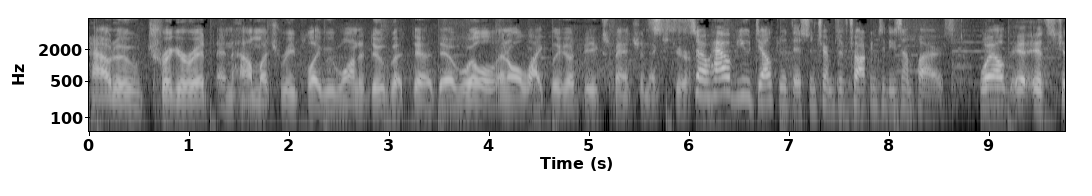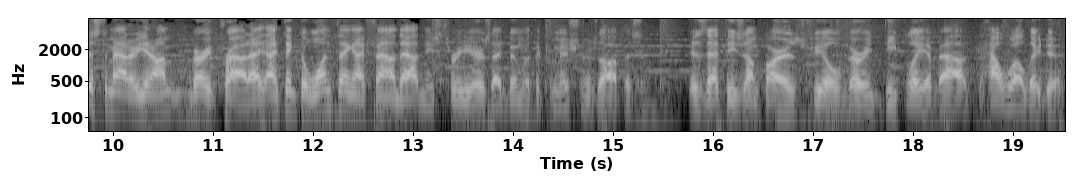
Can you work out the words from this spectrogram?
how to trigger it and how much replay we want to do, but there, there, will, in all likelihood, be expansion next year. So, how have you dealt with this in terms of talking to these umpires? Well, it's just a matter, you know, I'm very proud. I, I think the one thing I found out in these three years I've been with the commissioner's office is that these umpires feel very deeply about how well they do.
